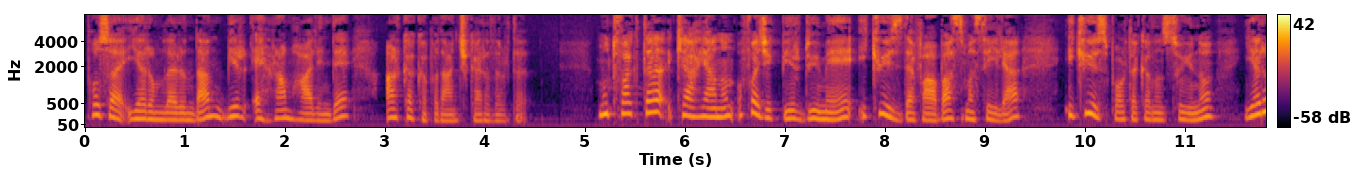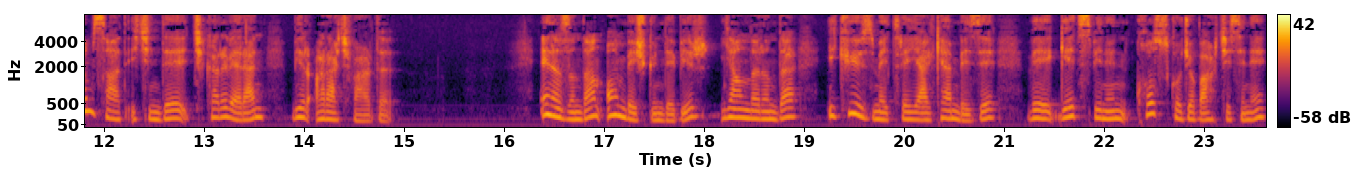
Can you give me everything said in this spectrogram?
posa yarımlarından bir ehram halinde arka kapıdan çıkarılırdı. Mutfakta kahyanın ufacık bir düğmeye 200 defa basmasıyla 200 portakalın suyunu yarım saat içinde çıkarıveren bir araç vardı. En azından 15 günde bir yanlarında 200 metre yelken bezi ve Gatsby'nin koskoca bahçesini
